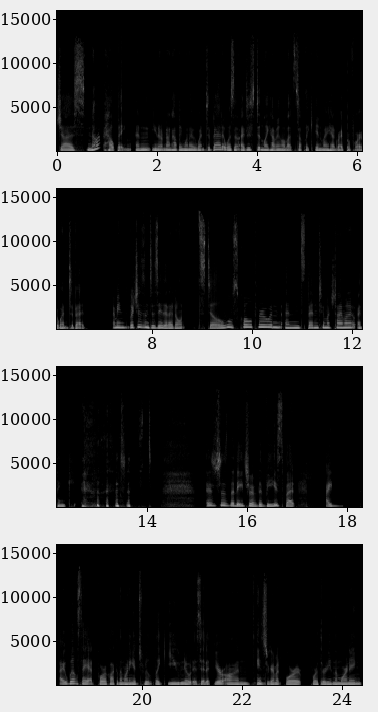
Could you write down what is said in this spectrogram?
just not helping and you know not helping when i went to bed. It wasn't i just didn't like having all that stuff like in my head right before i went to bed. I mean which isn't to say that i don't still scroll through and and spend too much time on it. I think just it's just the nature of the beast but i I will say at four o'clock in the morning, it's real, like you notice it. If you're on Instagram at four four thirty in the morning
